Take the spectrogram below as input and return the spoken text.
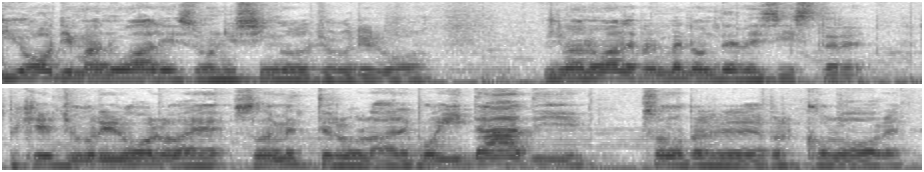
io odio i manuali su ogni singolo gioco di ruolo. il manuale per me non deve esistere. Perché il gioco di ruolo è solamente ruolare. Poi i dadi sono per, per colore.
